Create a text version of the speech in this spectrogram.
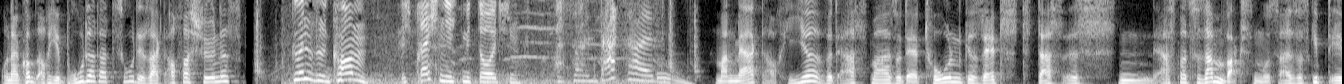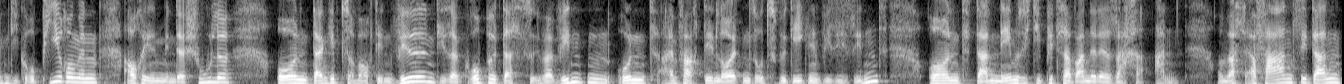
und dann kommt auch ihr Bruder dazu, der sagt auch was Schönes. Günsel, komm! Wir sprechen nicht mit Deutschen. Was soll denn das heißen? Man merkt auch hier wird erstmal so der Ton gesetzt, dass es erstmal zusammenwachsen muss. Also es gibt eben die Gruppierungen, auch eben in der Schule. Und dann gibt es aber auch den Willen dieser Gruppe, das zu überwinden und einfach den Leuten so zu begegnen, wie sie sind. Und dann nehmen sich die Pizzabande der Sache an. Und was erfahren sie dann?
